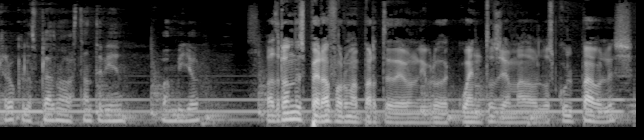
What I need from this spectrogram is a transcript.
Creo que los plasma bastante bien Juan Villor. Patrón de Espera forma parte de un libro de cuentos llamado Los Culpables,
